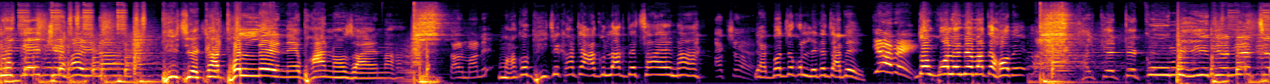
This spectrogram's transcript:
ঢুকেছে হয় না ভিজে কাঠ ধরলে নেভানো যায় না। তার মানে? মাগো ভিজে কাঠে আগুন লাগতে চায় না। আচ্ছা। একবার যখন লেগে যাবে কি হবে? দম কলে নেভাতে হবে। কেটে কুমির এনেছে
